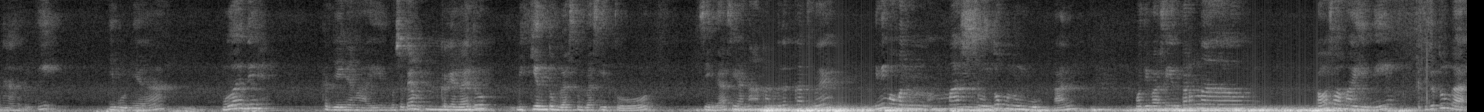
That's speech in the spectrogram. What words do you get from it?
Nah nanti ibunya mulai deh kerjain yang lain. Maksudnya Hmm. kerjaan lain tuh bikin tugas-tugas itu sehingga si anak akan mendekat. Sebenarnya ini momen Hmm. untuk menumbuhkan motivasi internal. Kalau selama ini itu tuh nggak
